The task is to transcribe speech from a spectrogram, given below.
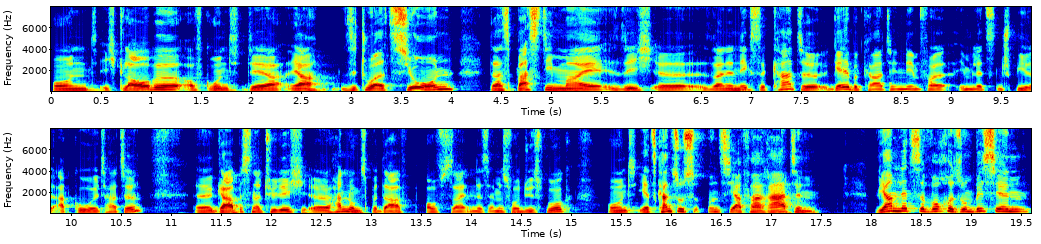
Und ich glaube, aufgrund der ja, Situation, dass Basti Mai sich äh, seine nächste Karte, gelbe Karte in dem Fall im letzten Spiel abgeholt hatte, äh, gab es natürlich äh, Handlungsbedarf auf Seiten des MSV Duisburg. Und jetzt kannst du es uns ja verraten. Wir haben letzte Woche so ein bisschen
